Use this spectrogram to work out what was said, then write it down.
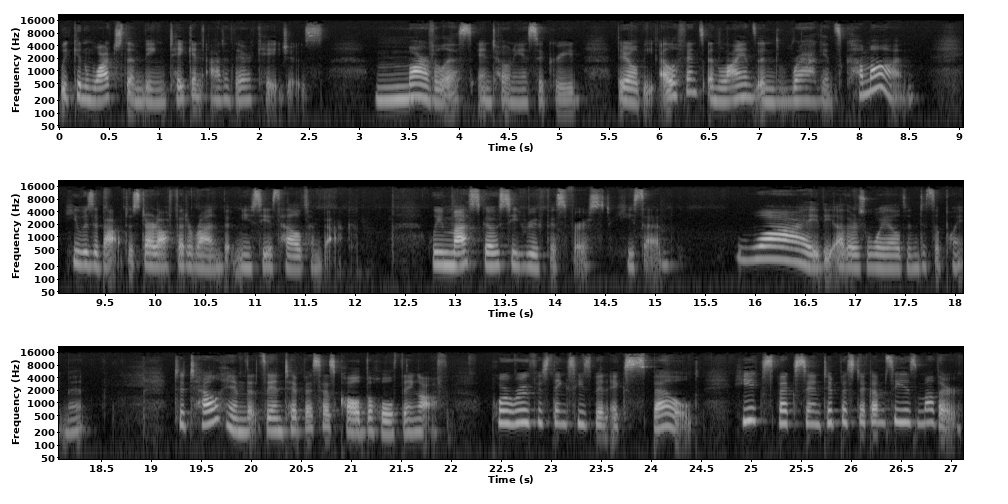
We can watch them being taken out of their cages. Marvelous, Antonius agreed. There'll be elephants and lions and dragons. Come on. He was about to start off at a run, but Mucius held him back. We must go see Rufus first, he said. Why? the others wailed in disappointment. To tell him that Xanthippus has called the whole thing off. Poor Rufus thinks he's been expelled. He expects Xanthippus to come see his mother.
